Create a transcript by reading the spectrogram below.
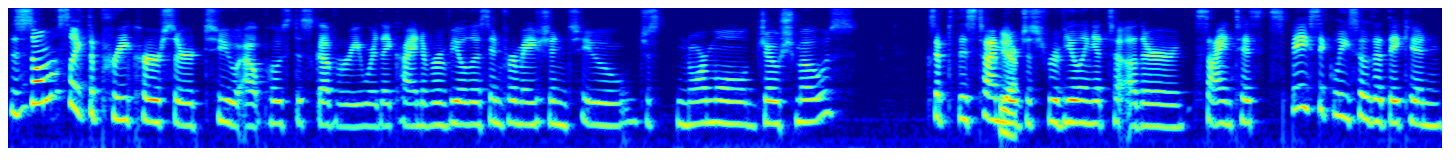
This is almost like the precursor to Outpost Discovery, where they kind of reveal this information to just normal Joe Schmoes. Except this time Yeah. they're just revealing it to other scientists, basically so that they can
